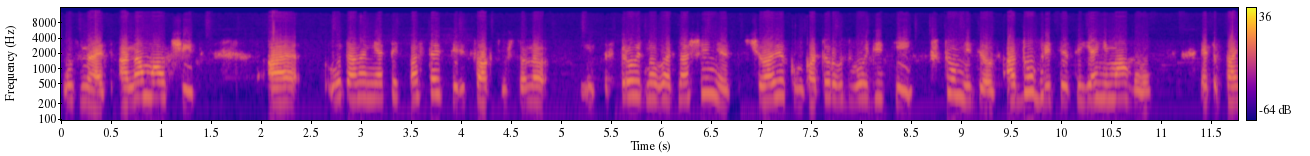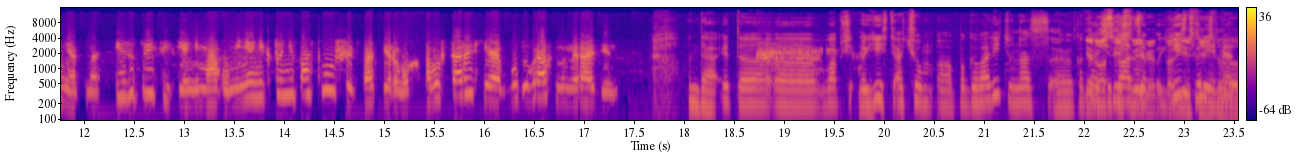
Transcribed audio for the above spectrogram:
узнать, она молчит. А вот она меня опять поставит перед фактом, что она строит новые отношения с человеком, у которого двое детей. Что мне делать? Одобрить это я не могу. Это понятно. И запретить я не могу. Меня никто не послушает, во-первых. А во-вторых, я буду враг номер один. Да, это э, вообще есть о чем э, поговорить. У нас э, какая Нет, у ситуация? Есть время, есть, есть, время есть, да, да,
